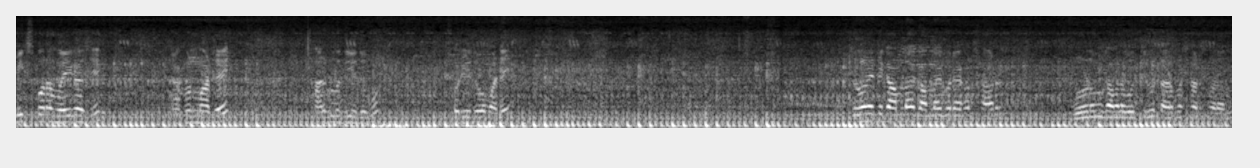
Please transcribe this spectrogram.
মিক্স করা হয়ে গেছে। এখন মাঠে সারগুলো দিয়ে দেবো ছড়িয়ে দেবো মাঠে। তখন এই গামলা গামলায় করে এখন সার, বড় নেব গামলা ভর্তি করে তারপর সার ছড়াবো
